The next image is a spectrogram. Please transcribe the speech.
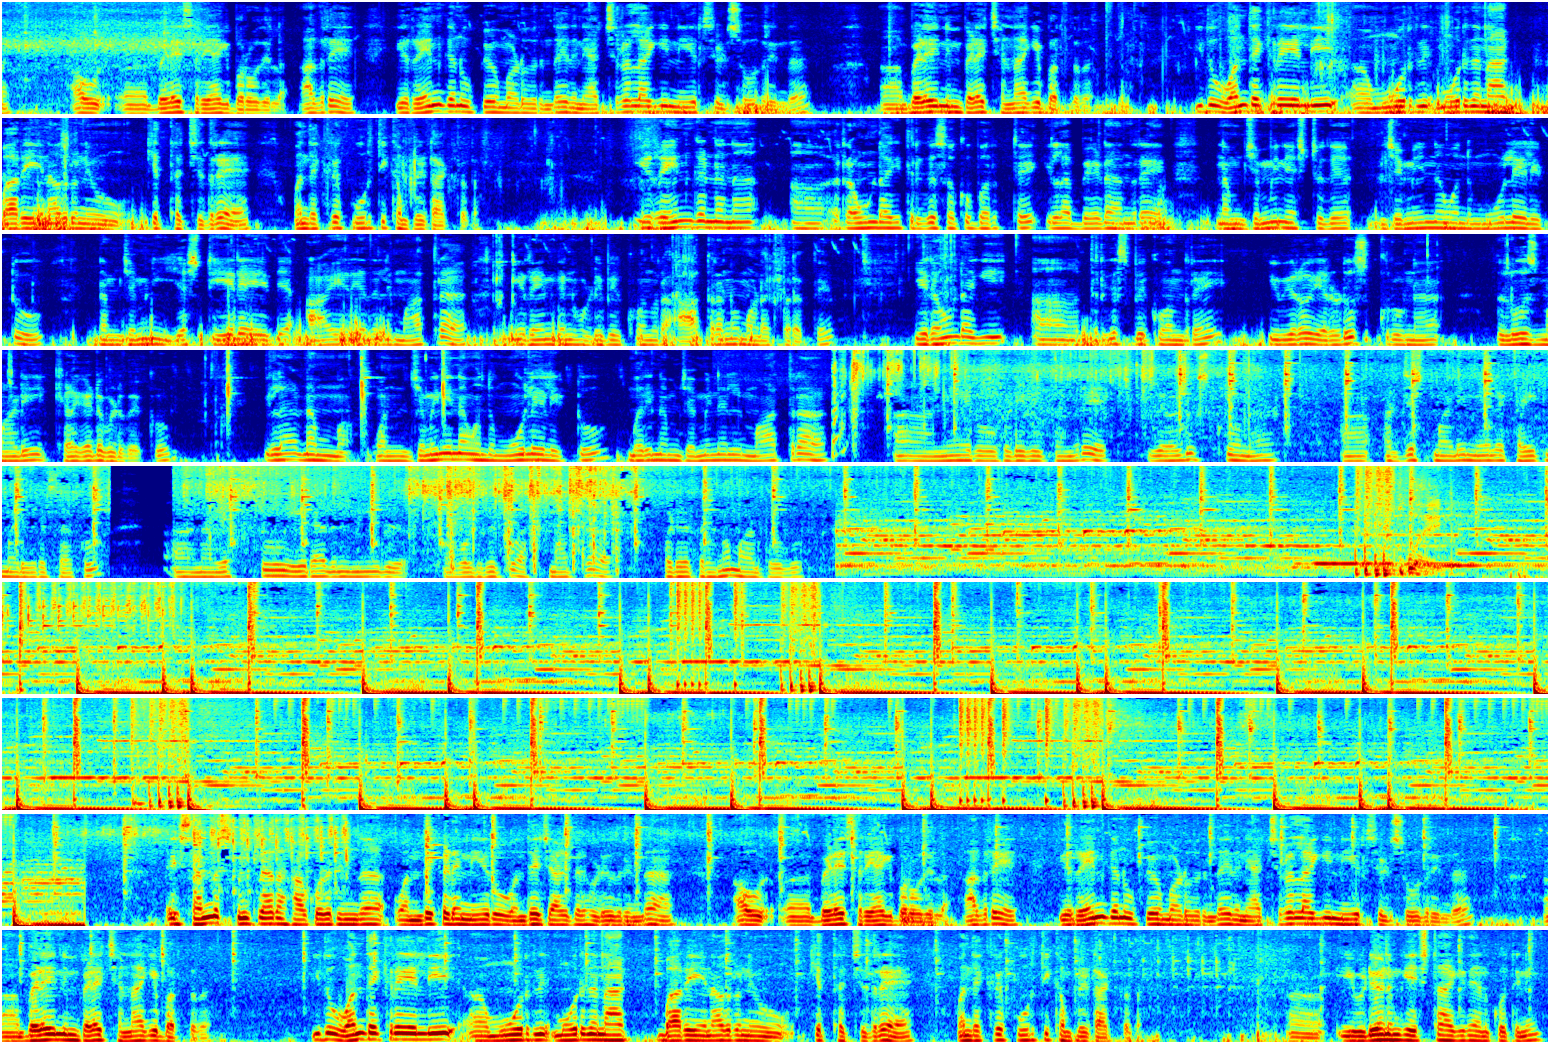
ಅವು ಬೆಳೆ ಸರಿಯಾಗಿ ಬರೋದಿಲ್ಲ ಆದರೆ ಈ ರೈನ್ ಉಪಯೋಗ ಮಾಡೋದ್ರಿಂದ ಇದು ನ್ಯಾಚುರಲ್ ಆಗಿ ನೀರು ಸಿಡಿಸೋದ್ರಿಂದ ಬೆಳೆ ನಿಮ್ಮ ಬೆಳೆ ಚೆನ್ನಾಗಿ ಬರ್ತದೆ. ಇದು ಒಂದು ಎಕರೆಯಲ್ಲಿ ಮೂರನೇ, ಮೂರಿಂದ ನಾಲ್ಕು ಬಾರಿ ಏನಾದರೂ ನೀವು ಕಿತ್ತು ಹಚ್ಚಿದ್ರೆ ಒಂದು ಎಕರೆ ಪೂರ್ತಿ ಕಂಪ್ಲೀಟ್ ಆಗ್ತದೆ. ಈ ರೈನ್ ಗನ್ನನ್ನು ರೌಂಡಾಗಿ ತಿರುಗಿಸೋಕ್ಕೂ ಬರುತ್ತೆ, ಇಲ್ಲ ಬೇಡ ಅಂದರೆ ನಮ್ಮ ಜಮೀನು ಎಷ್ಟಿದೆ ಜಮೀನಿನ ಒಂದು ಮೂಲೆಯಲ್ಲಿಟ್ಟು ನಮ್ಮ ಜಮೀನು ಎಷ್ಟು ಏರಿಯಾ ಇದೆ, ಆ ಏರಿಯಾದಲ್ಲಿ ಮಾತ್ರ ಈ ರೈನ್ ಗನ್ ಹೊಡಿಬೇಕು ಅಂದ್ರೆ ಆ ಥರನೂ ಮಾಡೋಕ್ಕೆ ಬರುತ್ತೆ. ಈ ರೌಂಡಾಗಿ ತಿರುಗಿಸ್ಬೇಕು ಅಂದರೆ ಇವಿರೋ ಎರಡೂ ಸ್ಕ್ರೂನ ಲೂಸ್ ಮಾಡಿ ಕೆಳಗಡೆ ಬಿಡಬೇಕು. ಇಲ್ಲ, ನಮ್ಮ ಒಂದು ಜಮೀನಿನ ಒಂದು ಮೂಲೆಯಲ್ಲಿಟ್ಟು, ಬರೀ ನಮ್ಮ ಜಮೀನಲ್ಲಿ ಮಾತ್ರ ನೀರು ಹೊಡಿಬೇಕಂದ್ರೆ ಇವೆರಡು ಸ್ಕ್ರೂನ ಅಡ್ಜಸ್ಟ್ ಮಾಡಿ ಮೇಲೆ ಟೈಟ್ ಮಾಡಿದರೆ ಸಾಕು. ನಾವು ಎಷ್ಟು ಏರಿಯಾದಲ್ಲಿ ನೀರು ಹೊಡಬೇಕು ಅಷ್ಟು ಮಾತ್ರ ಹೊಡೆಯೋ ಥರನೂ ಮಾಡ್ಬೋದು. ಈ ಸಣ್ಣ ಸ್ಪ್ರಿಂಕ್ಲರ್ ಹಾಕೋದ್ರಿಂದ ಒಂದೇ ಕಡೆ ನೀರು ಒಂದೇ ಜಾಗದಲ್ಲಿ ಹೊಡೆಯೋದ್ರಿಂದ ಅವು ಬೆಳೆ ಸರಿಯಾಗಿ ಬರೋದಿಲ್ಲ. ಆದರೆ ಈ ರೈನ್ ಗನ್ ಉಪಯೋಗ ಮಾಡೋದ್ರಿಂದ ಇದು ನ್ಯಾಚುರಲ್ ಆಗಿ ನೀರು ಸಿಡಿಸೋದ್ರಿಂದ ಬೆಳೆ ನಿಮ್ಮ ಬೆಳೆ ಚೆನ್ನಾಗಿ ಬರ್ತದೆ. ಇದು ಒಂದು ಎಕರೆಯಲ್ಲಿ ಮೂರು ಮೂರಿಂದ ನಾಲ್ಕು ಬಾರಿ ಏನಾದರೂ ನೀವು ಕಿತ್ತು ಹಚ್ಚಿದ್ರೆ ಒಂದು ಎಕರೆ ಪೂರ್ತಿ ಕಂಪ್ಲೀಟ್ ಆಗ್ತದೆ. ಈ ವಿಡಿಯೋ ನಿಮಗೆ ಇಷ್ಟ ಆಗಿದೆ ಅನ್ಕೋತೀನಿ.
